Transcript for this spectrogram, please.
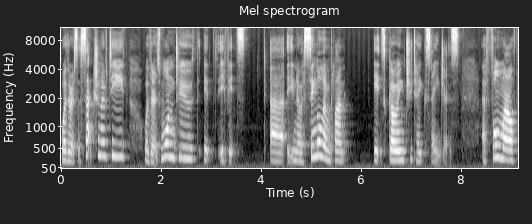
whether it's a section of teeth, whether it's one tooth, it, if it's uh, you know a single implant, it's going to take stages. A full mouth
